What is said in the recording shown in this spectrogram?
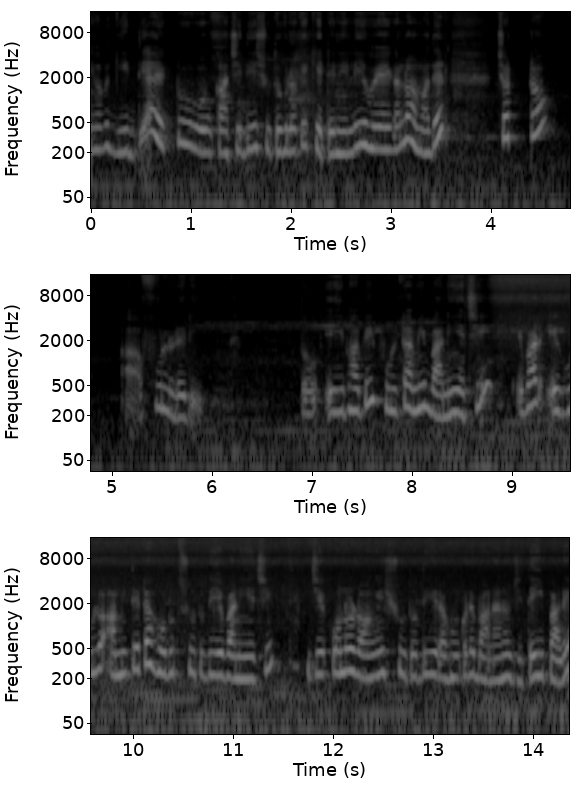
এভাবে গিট দিয়ে আর একটু কাঁচি দিয়ে সুতোগুলোকে কেটে নিলেই হয়ে গেল আমাদের ছোট্ট ফুল রেডি। তো এইভাবেই ফুলটা আমি বানিয়েছি। এবার এগুলো আমি তো এটা হলুদ সুতো দিয়ে বানিয়েছি। যে কোনো রঙের সুতো দিয়ে এরকম করে বানানো যেতেই পারে।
